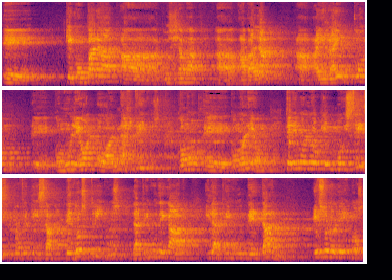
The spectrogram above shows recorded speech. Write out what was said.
eh, que compara a, ¿cómo se llama?, a, a a, Israel con, eh, como un león o a unas tribus como, eh, como león, tenemos lo que Moisés profetiza de dos tribus, la tribu de Gad y la tribu de Dan. Eso lo leemos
